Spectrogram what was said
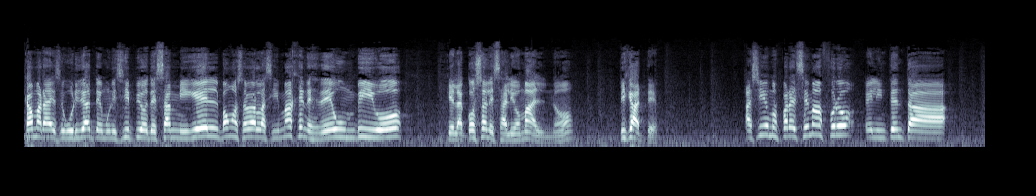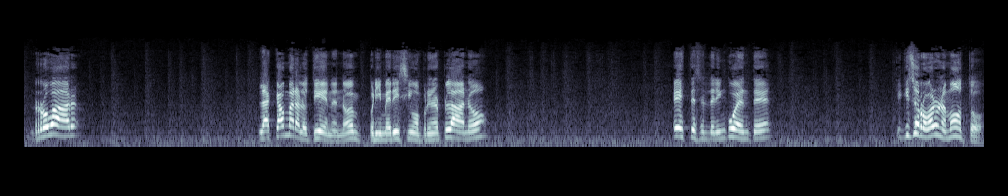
Cámara de Seguridad del municipio de San Miguel. Vamos a ver las imágenes de un vivo que la cosa le salió mal, ¿no? Fíjate, allí vemos para el semáforo, él intenta robar. La cámara lo tiene, ¿no? En primerísimo primer plano. Este es el delincuente que quiso robar una moto.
